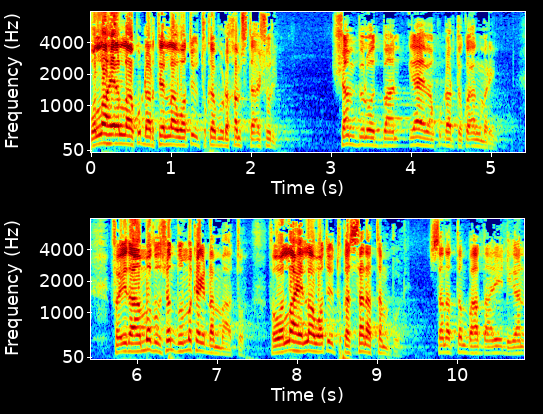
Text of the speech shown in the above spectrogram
wallaahi allah ku dhaartay laa wati'tuka buuhi khamsata ashhurin shan bilood baan ilaahay baan ku dhaartay ku agmarin fa idaa madad shantu markay dhammaato fa wallaahi laa wati'tuka sanatan buuhi sanatan ba haddaan ii dhigan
